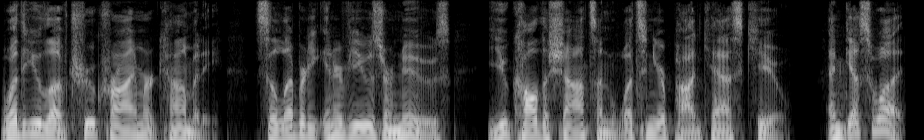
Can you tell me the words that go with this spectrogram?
Whether you love true crime or comedy, celebrity interviews or news, you call the shots on what's in your podcast queue. And guess what?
